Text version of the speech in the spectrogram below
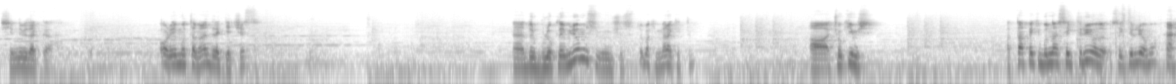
Şimdi bir dakika. Orayı muhtemelen direkt geçeceğiz. Ha, dur bloklayabiliyor musunmuşuz? Dur bakayım merak ettim. Aa çok iyiymiş. Hatta peki bunlar sektiriyor, sektiriliyor mu? Heh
